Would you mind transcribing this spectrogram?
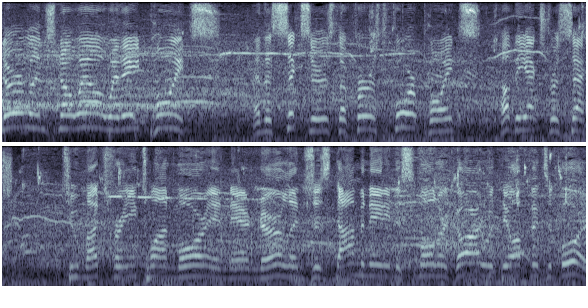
Nerlens Noel with eight points. And the Sixers, the first four points of the extra session. Too much for E'Twaun Moore in there. Nerlens just dominating the smaller guard with the offensive board.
